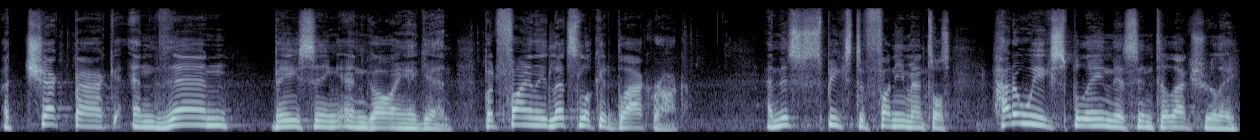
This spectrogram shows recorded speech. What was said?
a check back and then basing and going again. But finally, let's look at BlackRock. And this speaks to fundamentals. How do we explain this intellectually?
